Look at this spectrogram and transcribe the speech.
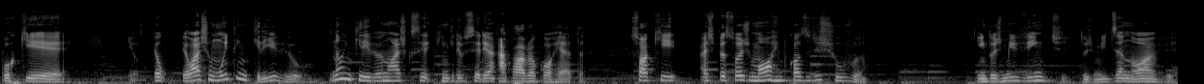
porque eu, eu, eu, acho muito incrível, não incrível, eu não acho que, que incrível seria a palavra correta, só que as pessoas morrem por causa de chuva. Em 2020, 2019,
